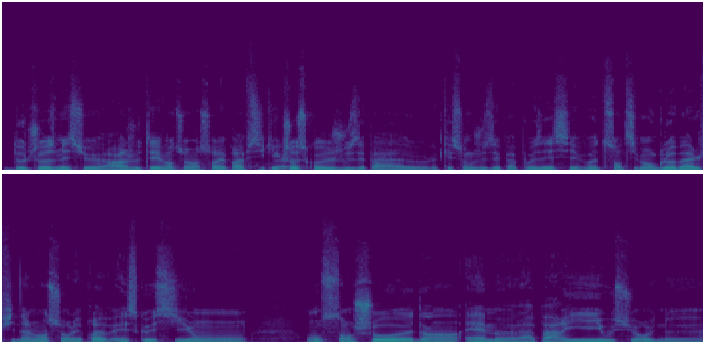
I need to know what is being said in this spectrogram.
D'autres choses, messieurs, à rajouter éventuellement sur l'épreuve? Si quelque chose que je vous ai pas, la question que je vous ai pas posée, c'est votre sentiment global finalement sur l'épreuve. Est-ce que si on, on se sent chaud d'un M à Paris ou sur une,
